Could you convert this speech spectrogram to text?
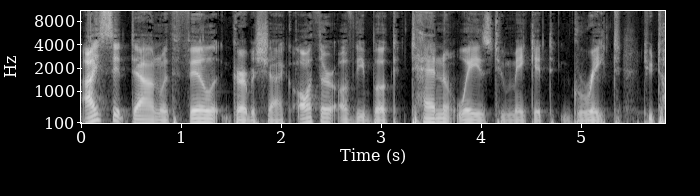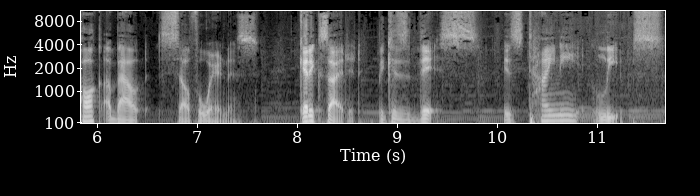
I sit down with Phil Gerbyshak, author of the book 10 Ways to Make It Great, to talk about self awareness. Get excited because this is Tiny Leaps.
